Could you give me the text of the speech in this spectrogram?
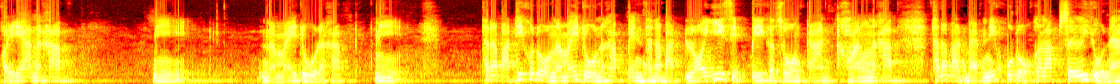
ขออนุญาตนะครับ นี่นำมาให้ดูนะครับ นี่ธนบัตรที่ครูโด่งนำมาให้ดูนะครับ เป็นธนบัตร 120 ปีกระทรวงการคลังนะครับ ธนบัตรแบบนี้ครูโด่งก็รับซื้ออยู่นะ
